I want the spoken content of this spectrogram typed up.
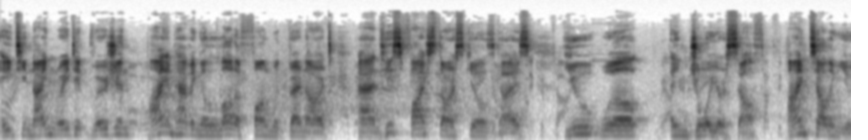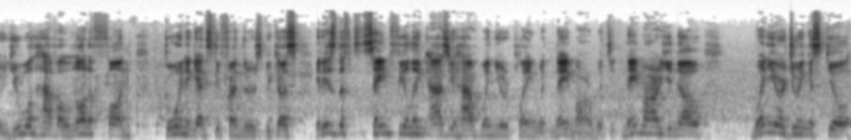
89 rated version, I am having a lot of fun with Bernard and his 5 star skills guys, you will enjoy yourself. I'm telling you, you will have a lot of fun going against defenders because it is the same feeling as you have when you're playing with Neymar. With Neymar, you know, when you're doing a skill,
